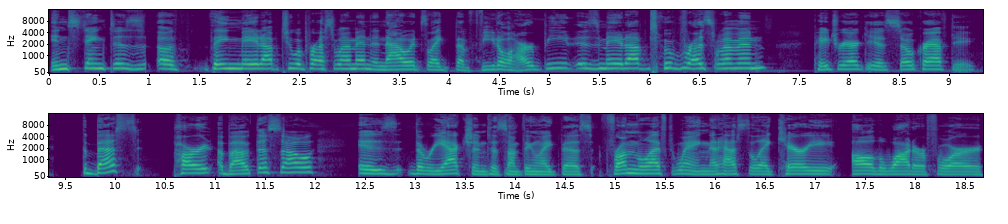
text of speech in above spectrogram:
instinct is a thing made up to oppress women, and now it's like the fetal heartbeat is made up to oppress women. Patriarchy is so crafty. The best part about this, though, is the reaction to something like this from the left wing that has to like carry all the water for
